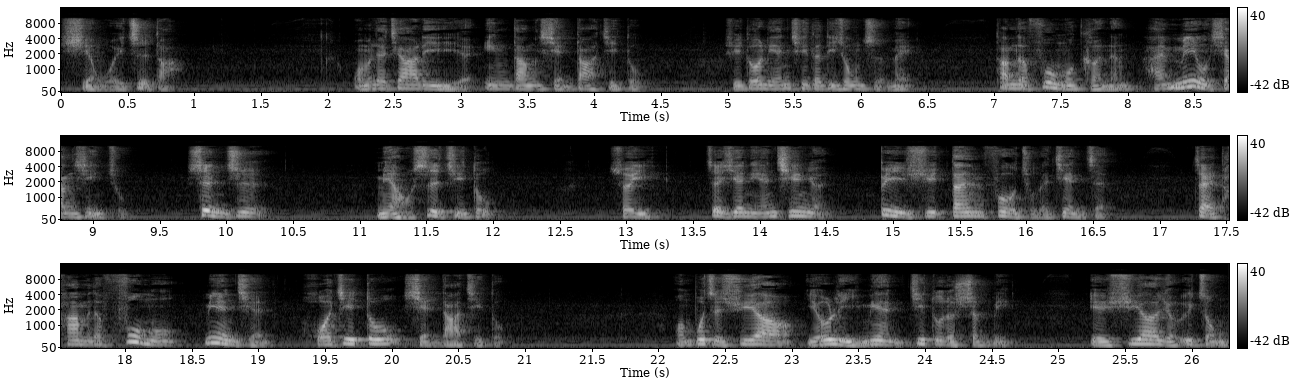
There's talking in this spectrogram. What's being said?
显为至大。我们在家里也应当显大基督。许多年轻的弟兄姊妹，他们的父母可能还没有相信主，甚至藐视基督，所以这些年轻人必须担负主的见证，在他们的父母面前活基督、显大基督。我们不只需要有里面基督的生命。也需要有一种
